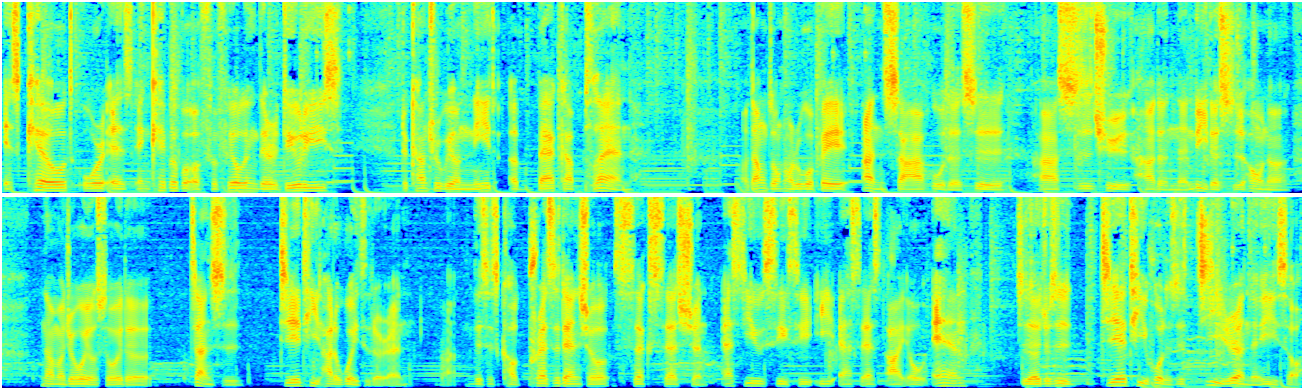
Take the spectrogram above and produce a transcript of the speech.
is killed or is incapable of fulfilling their duties, the country will need a backup plan。当总统如果被暗杀，或者是他失去他的能力的时候呢，那么就会有所谓的暂时。接替他的位置的人啊，This is called presidential succession，S U C C E S S I O N， 指的就是接替或者是继任的意思哦。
